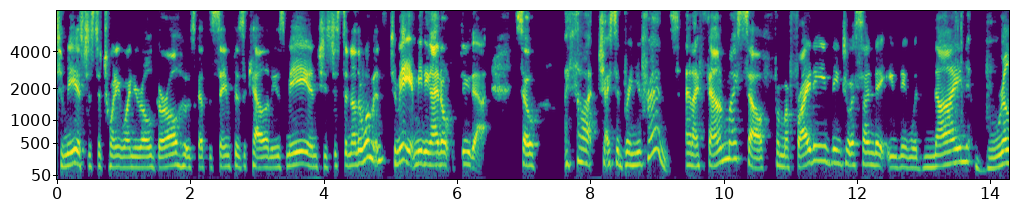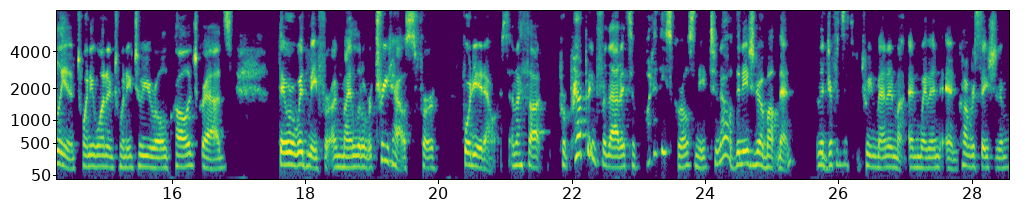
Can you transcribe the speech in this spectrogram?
to me, it's just a 21 year old girl who's got the same physicality as me, and she's just another woman to me. Meaning I don't do that. So I thought, I said, bring your friends. And I found myself from a Friday evening to a Sunday evening with nine brilliant 21 and 22 year old college grads. They were with me for in my little retreat house for 48 hours. And I thought, for prepping for that, I said, what do these girls need to know? They need to know about men and the mm-hmm. differences between men and, and women and conversation and,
